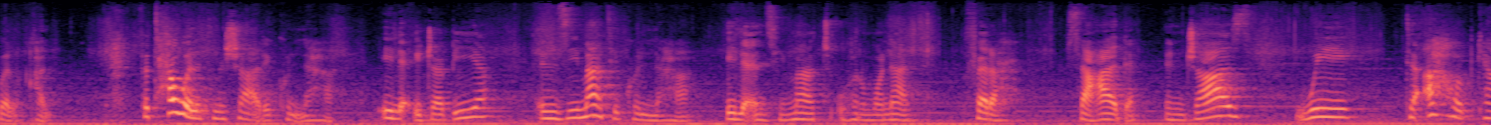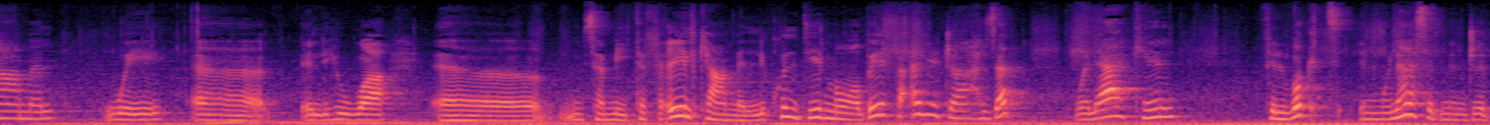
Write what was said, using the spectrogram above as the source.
والقلب. فتحولت مشاعري كلها إلى إيجابية إنزيماتي كلها إلى إنزيمات وهرمونات فرح سعادة إنجاز وتأهب كامل واللي هو آه، نسميه تفعيل كامل لكل دي المواضيع فأنا جاهزة ولكن في الوقت المناسب من جد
